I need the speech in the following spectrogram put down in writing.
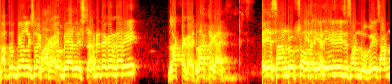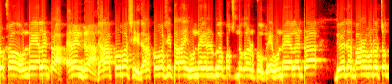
মাত্র বিয়াল্লিশ লাখ মাত্র বিয়াল্লিশ লাখ। কোটি টাকার গাড়ি লাখ টাকায়? লাখ টাকায়। এই যে সানরুফ সহ এই যে- এই যে- সানরুফ এই সানরুফ সহ হুন্ডাই এলেন্ট্রা এলেন্ট্রা যারা প্রবাসী যারা প্রবাসী তারা এই হুন্ডাই গাড়িগুলো পছন্দ করেন খুব। এই হুন্ডাই এলেন্ট্রা দুই হাজার বারো মডেল চোদ্দ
